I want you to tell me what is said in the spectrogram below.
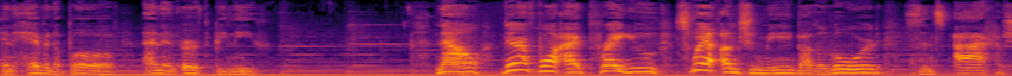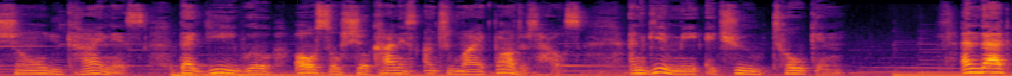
in heaven above and in earth beneath. Now, therefore, I pray you, swear unto me by the Lord, since I have shown you kindness, that ye will also show kindness unto my father's house, and give me a true token. And that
